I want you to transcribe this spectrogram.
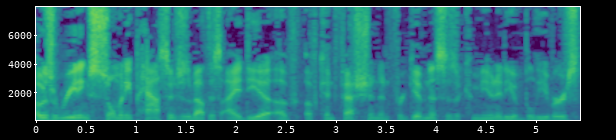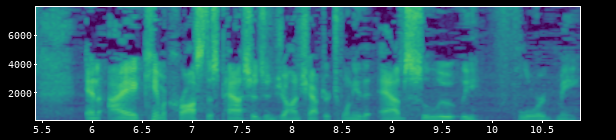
I was reading so many passages about this idea of, of confession and forgiveness as a community of believers, and I came across this passage in John chapter 20 that absolutely floored me.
